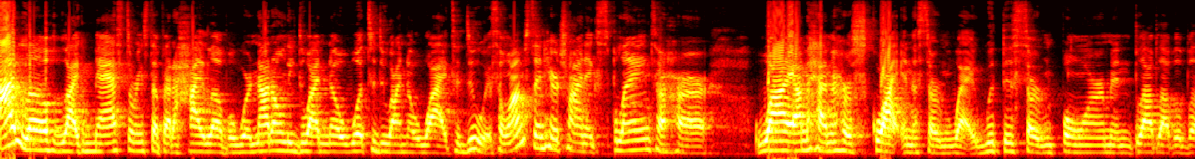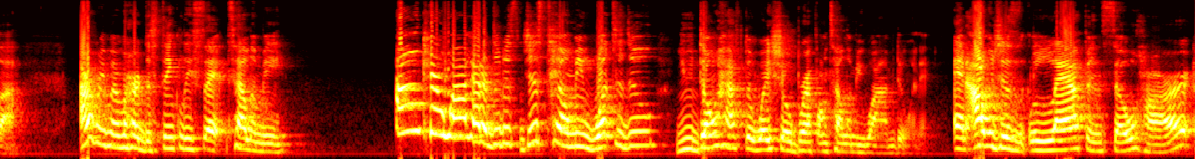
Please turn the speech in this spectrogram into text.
I love like mastering stuff at a high level where not only do I know what to do, I know why to do it. So I'm sitting here trying to explain to her why I'm having her squat in a certain way with this certain form and blah blah blah blah. I remember her distinctly say, telling me, I don't care why I got to do this. Just tell me what to do. You don't have to waste your breath on telling me why I'm doing it. And I was just laughing so hard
